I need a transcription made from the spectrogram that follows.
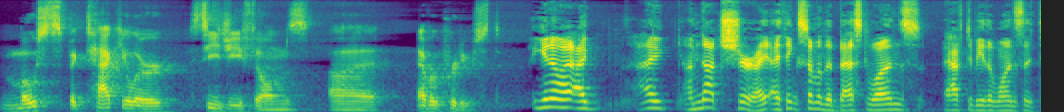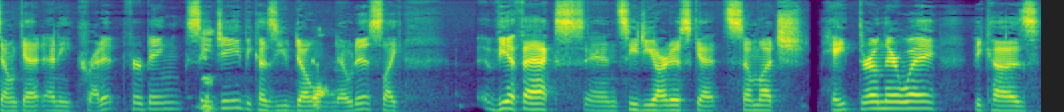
most spectacular cg films uh, ever produced? You know, I I I'm not sure. I, I think some of the best ones have to be the ones that don't get any credit for being CG mm. because you don't yeah. notice. Like VFX and CG artists get so much hate thrown their way because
